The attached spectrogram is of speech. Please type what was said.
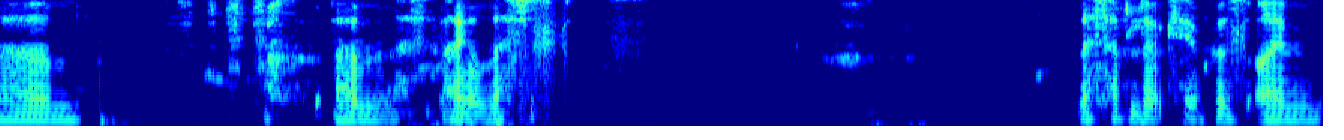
Um, um, hang on, let's just let's have a look here because I'm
